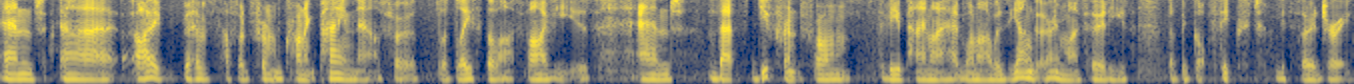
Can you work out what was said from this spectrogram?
And uh, I have suffered from chronic pain now for at least the last five years. And that's different from severe pain I had when I was younger in my 30s, but that got fixed with surgery.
